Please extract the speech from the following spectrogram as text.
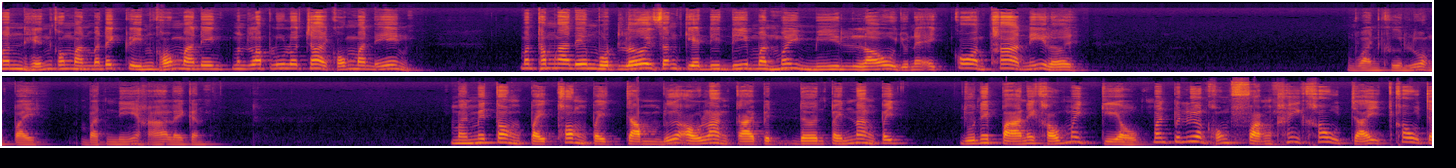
มันเห็นของมันมันได้กลิ่นของมันเอง มันรับรู้รสชาติของมันเอง มันทำงานเองหมดเลย สังเกตดีๆ มันไม่มีเราอยู่ในไอ้ก้อนธาตุนี้เลย วันคืนล่วงไป บัดนี้หาอะไรกัน มันไม่ต้องไปท่องไปจำหรือเอาร่างกายไปเดินไปนั่งไป อยู่ในป่าในเขาไม่เกี่ยว มันเป็นเรื่องของฝังให้เข้าใจ เข้าใจ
